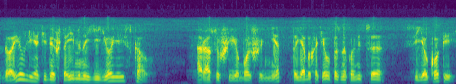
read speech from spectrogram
Говорил ли я тебе, что именно ее я искал? А раз уж ее больше нет, то я бы хотел познакомиться с ее копией».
